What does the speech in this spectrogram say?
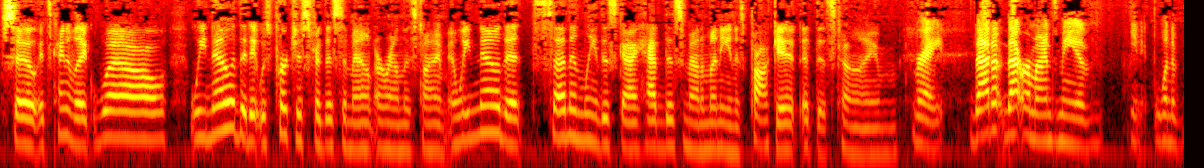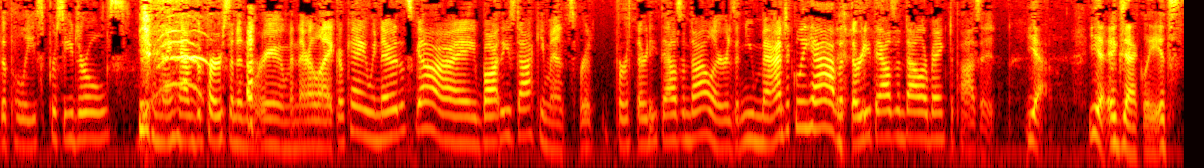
So it's kind of like, well, we know that it was purchased for this amount around this time, and we know that suddenly this guy had this amount of money in his pocket at this time. Right. That that reminds me of you know one of the police procedurals. and they have the person in the room and they're like, "Okay, we know this guy bought these documents for for thirty thousand dollars, and you magically have a thirty thousand dollar bank deposit." Yeah. Yeah, exactly. It's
